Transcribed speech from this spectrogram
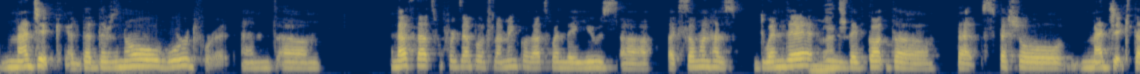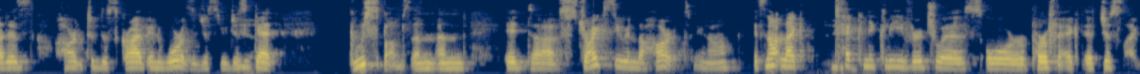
magic and that there's no word for it and um and that's that's for example in flamenco that's when they use uh like someone has duende means they've got the that special magic that is hard to describe in words. It just you just Yeah. get goosebumps and and it uh, strikes you in the heart. You know, it's not like technically virtuous or perfect. It's just like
